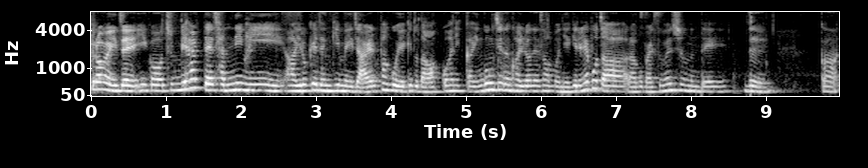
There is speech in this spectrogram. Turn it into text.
그러면 이제 이거 준비할 때 잔님이 아 이렇게 된 김에 이제 알파고 얘기도 나왔고 하니까 인공지능 관련해서 한번 얘기를 해보자라고 말씀해 주셨는데 네. 그러니까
